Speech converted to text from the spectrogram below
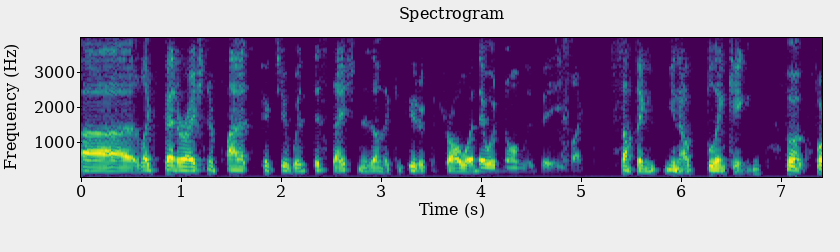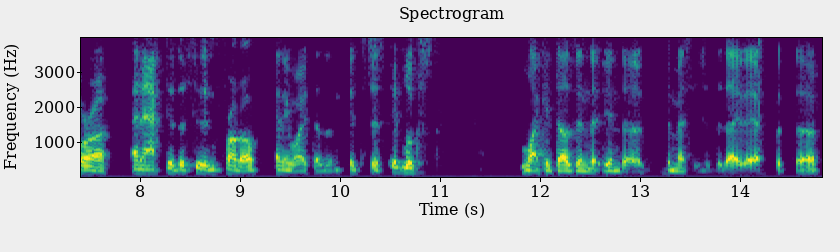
Uh, like Federation of Planets picture with this station is under computer control, where there would normally be like something, you know, blinking for for a an actor to sit in front of. Anyway, it doesn't. It's just it looks like it does in the in the the message of the day there. But the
